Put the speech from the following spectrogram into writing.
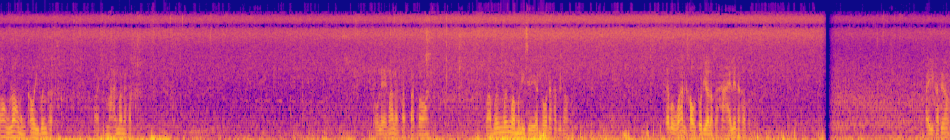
ต้องล่องหมองเกาอีกเบิ้งครับปลาจิมหมานมานะครับตัวแรงมากแล้วครับปลาตองปลาเบิ้งเบิ้งว่ามันนี่เสียตัวนะครับพี่น้อง แต่บอกว่าหันเขาตัวเดียวเราก็หายเลยนะครับ ไปอีกครับพี่น้อง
